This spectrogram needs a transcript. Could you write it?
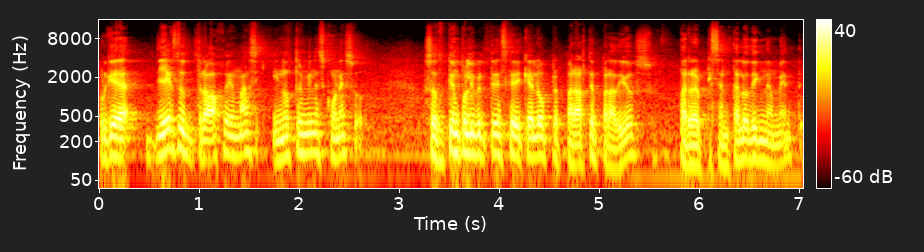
Porque llegas de tu trabajo y demás y no terminas con eso. O sea, tu tiempo libre tienes que dedicarlo a prepararte para Dios, para representarlo dignamente,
